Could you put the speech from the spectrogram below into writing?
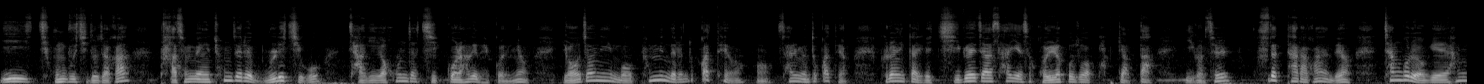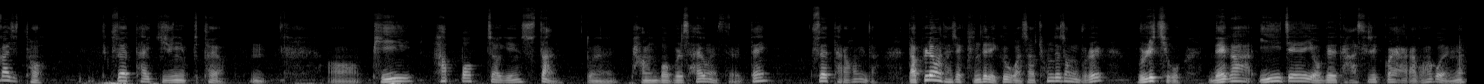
이 군부 지도자가 다섯 명의 총재를 물리치고 자기가 혼자 집권을 하게 됐거든요. 여전히 뭐 평민들은 똑같아요. 어, 살면 똑같아요. 그러니까 이게 지배자 사이에서 권력 구조가 바뀌었다. 이것을 쿠데타라고 하는데요. 참고로 여기에 한 가지 더 쿠데타의 기준이 붙어요. 음. 어, 비합법적인 수단 또는 방법을 사용했을 때 쿠데타라고 합니다. 나폴레옹은 당시에 군대를 이끌고 가서 총재 정부를 물리치고 내가 이제 여기를 다스릴 거야라고 하거든요.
